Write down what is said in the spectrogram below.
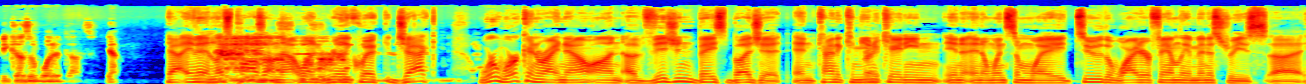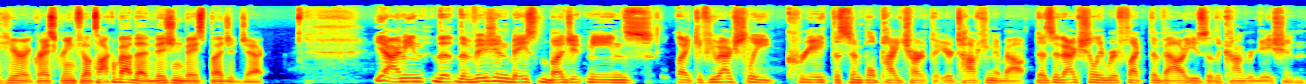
because of what it does. Yeah. Yeah, amen. Let's pause on that one really quick. Jack, we're working right now on a vision based budget and kind of communicating right. in, a, in a winsome way to the wider family of ministries uh, here at Christ Greenfield. Talk about that vision based budget, Jack. Yeah, I mean, the, the vision based budget means like if you actually create the simple pie chart that you're talking about, does it actually reflect the values of the congregation?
